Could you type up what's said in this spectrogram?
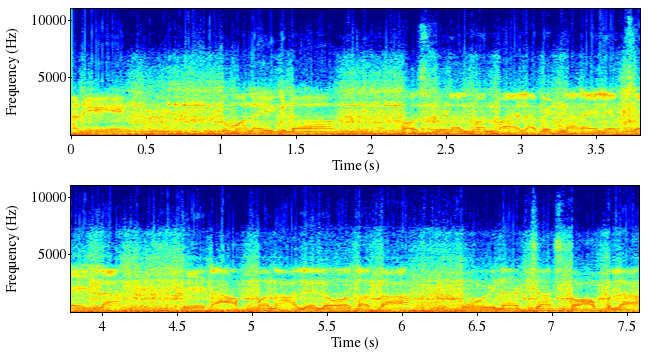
आणि तुम्हाला इकडं हॉस्पिटल पण पाहायला भेटणार आहे लेफ्ट साईडला थेट आपण आलेलो आहोत आता कोयनाडच्या स्टॉपला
